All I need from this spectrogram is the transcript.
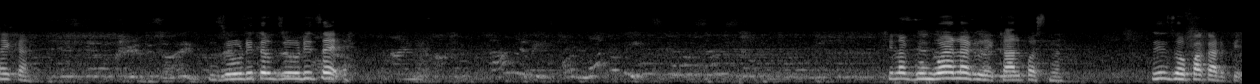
आहे का? जुडी तर जुडीच आहे. तिला गुंगवायला लागले कालपासनं. ती झोपा काढते.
